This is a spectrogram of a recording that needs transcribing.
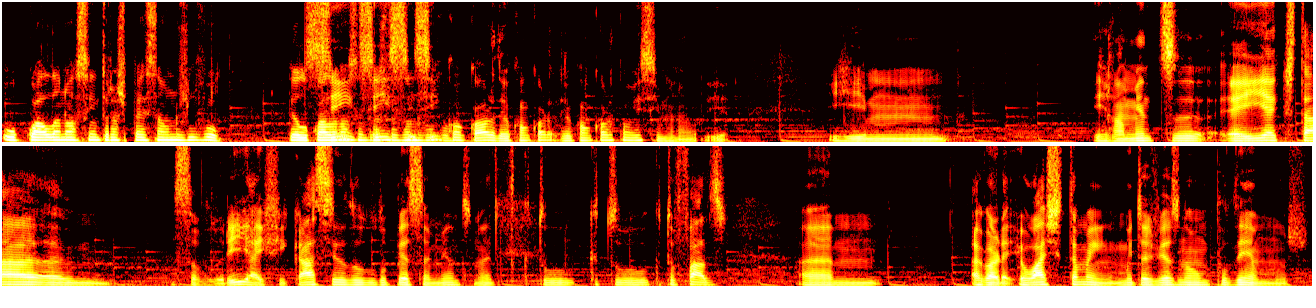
o qual a nossa introspeção nos levou. Pelo qual a sim, nossa sim, introspeção sim, nos sim, levou. concordo, eu concordo, eu concordo com isso, Manuel. E, e, hum, e realmente aí é que está hum, a sabedoria, a eficácia do, do pensamento não é? que, tu, que, tu, que tu fazes. Hum, agora, eu acho que também muitas vezes não podemos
